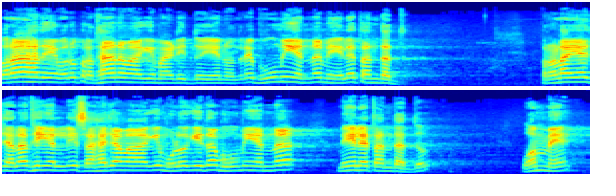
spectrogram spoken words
ವರಾಹದೇವರು ಪ್ರಧಾನವಾಗಿ ಮಾಡಿದ್ದು ಏನು ಅಂದರೆ, ಭೂಮಿಯನ್ನು ಮೇಲೆ ತಂದದ್ದು. ಪ್ರಳಯ ಜಲಧಿಯಲ್ಲಿ ಸಹಜವಾಗಿ ಮುಳುಗಿದ ಭೂಮಿಯನ್ನು ಮೇಲೆ ತಂದದ್ದು. ಒಮ್ಮೆ,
